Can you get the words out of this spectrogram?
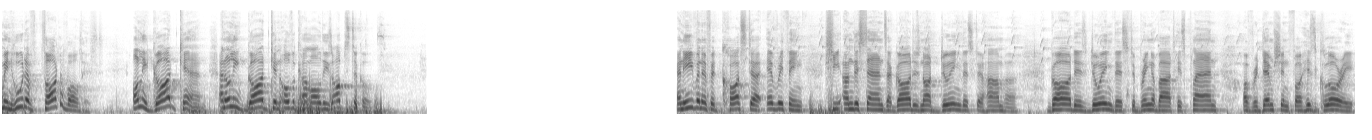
mean, who would have thought of all this? Only God can. And only God can overcome all these obstacles. And even if it cost her everything, she understands that God is not doing this to harm her. God is doing this to bring about his plan of redemption for his glory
